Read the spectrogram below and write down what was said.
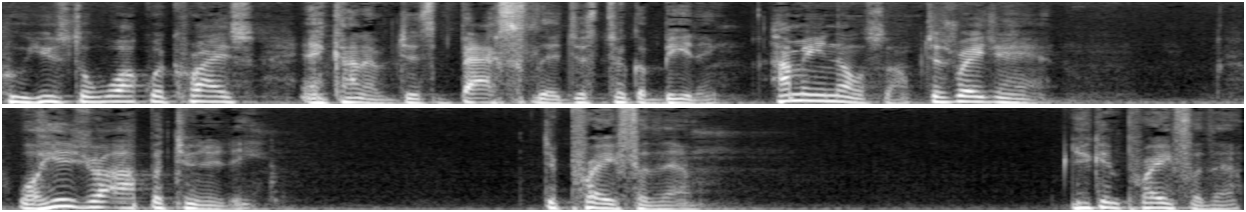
who used to walk with Christ and kind of just backslid, just took a beating? How many know some? Just raise your hand. Well, here's your opportunity to pray for them. You can pray for them.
